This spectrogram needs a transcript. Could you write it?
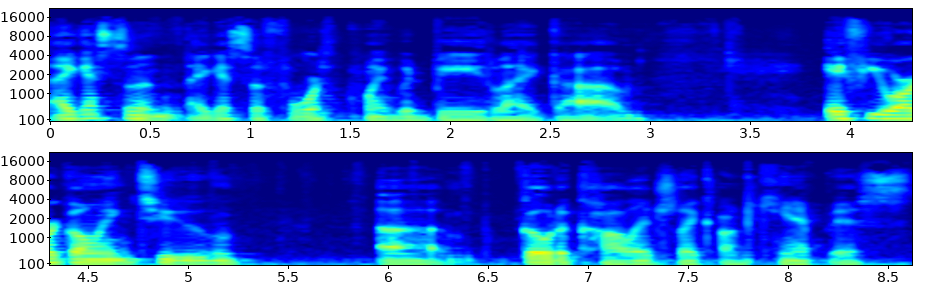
I guess the I guess the fourth point would be like, um, if you are going to um, go to college like on campus,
